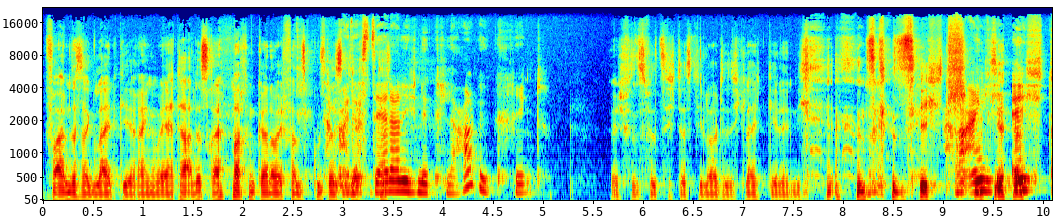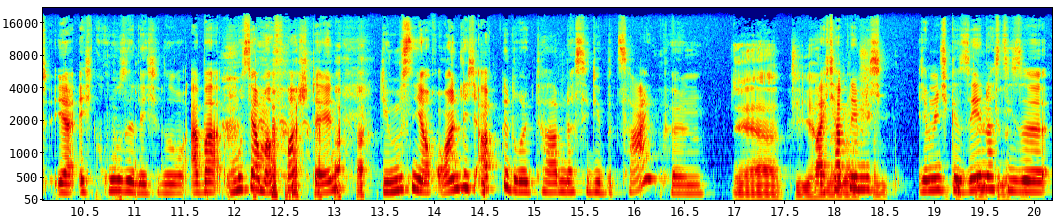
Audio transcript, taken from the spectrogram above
Vor allem, dass er Gleitgel rein, er hätte alles reinmachen können, aber ich fand es gut, dass, Aber die- dass der da nicht eine Klage kriegt. Ich finde es witzig, dass die Leute sich Gleitgel nicht ins Gesicht Aber eigentlich echt, ja, echt gruselig so. Aber muss ja auch mal vorstellen, die müssen ja auch ordentlich abgedrückt haben, dass sie die bezahlen können. Ja, die Weil haben ich habe nämlich, ich habe nämlich gesehen, dass diese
